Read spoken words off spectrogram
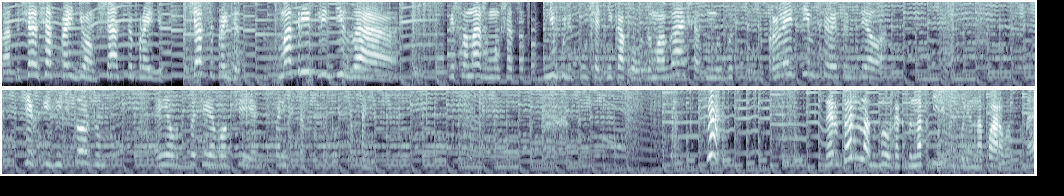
Ладно, сейчас, сейчас пройдем, сейчас все пройдет, сейчас все пройдет. Смотри, следи за персонажем, он сейчас не будет получать никакого дамага. Сейчас мы быстренько пролетим все это дело. Всех изничтожим. А Я вот, кстати, я вообще, я без понятия, как это вот проходить. Наверное, тоже надо было как-то на птичку, блин, напарываться, да?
